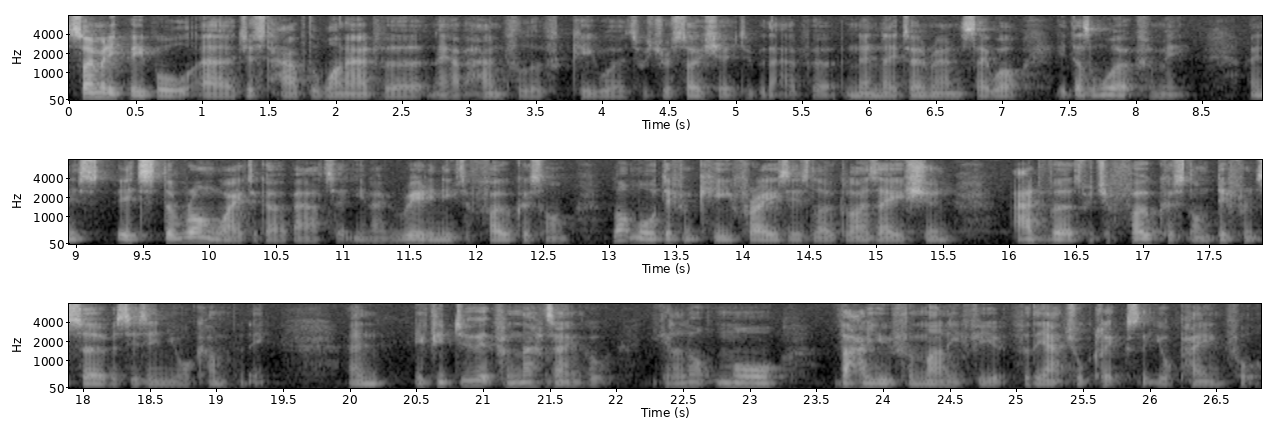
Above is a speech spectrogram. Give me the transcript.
So many people uh, just have the one advert and they have a handful of keywords which are associated with that advert, and then they turn around and say, "Well, it doesn't work for me." And it's it's the wrong way to go about it. You know, you really need to focus on a lot more different key phrases, localization, adverts which are focused on different services in your company. And if you do it from that angle, you get a lot more value for money for you, for the actual clicks that you're paying for,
